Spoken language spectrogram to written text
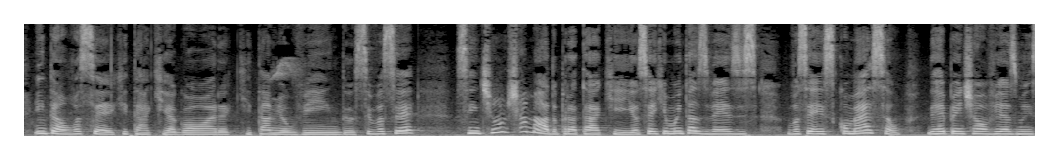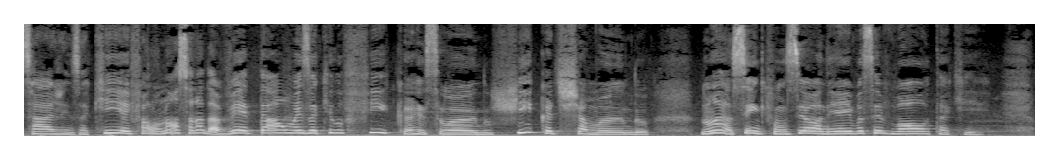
Então, você que está aqui agora, que está me ouvindo, se você sentiu um chamado para estar tá aqui, eu sei que muitas vezes vocês começam de repente a ouvir as mensagens aqui e falam: nossa, nada a ver, tal, mas aquilo fica ressoando, fica te chamando. Não é assim que funciona? E aí você volta aqui.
